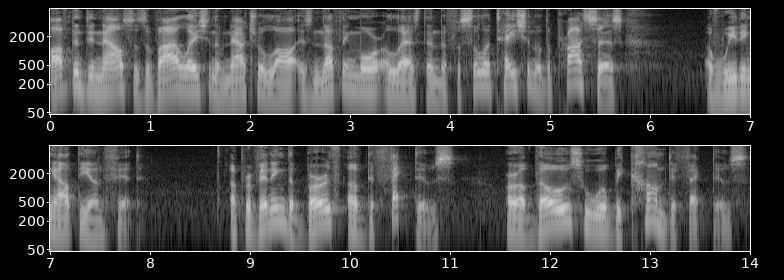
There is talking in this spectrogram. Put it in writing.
often denounced as a violation of natural law, is nothing more or less than the facilitation of the process of weeding out the unfit, of preventing the birth of defectives or of those who will become defectives.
